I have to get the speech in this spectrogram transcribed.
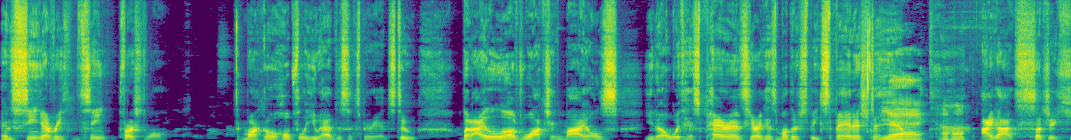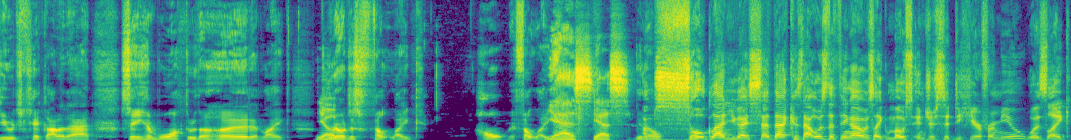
and seeing everything. Seeing first of all, Marco, hopefully you had this experience too. But I loved watching Miles, you know, with his parents, hearing his mother speak Spanish to him. Yeah. Uh huh. I got such a huge kick out of that. Seeing him walk through the hood and like, Yep. you know, just felt like home. It felt like, Yes. Yes. you know, I'm so glad you guys said that because that was the thing I was like most interested to hear from you was like,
